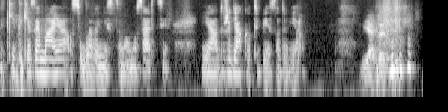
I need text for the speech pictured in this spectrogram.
який таки займає особливе місце в моєму серці. Я дуже дякую тобі за довіру. Дякую.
